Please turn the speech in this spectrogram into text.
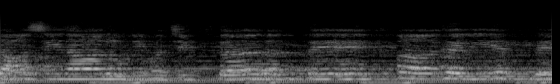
ದಾಸಿ ನಾನು ನಿಮ್ಮ ಚಿತ್ತದಂತೆ ಆಗಲಿ ಎಂದೇ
